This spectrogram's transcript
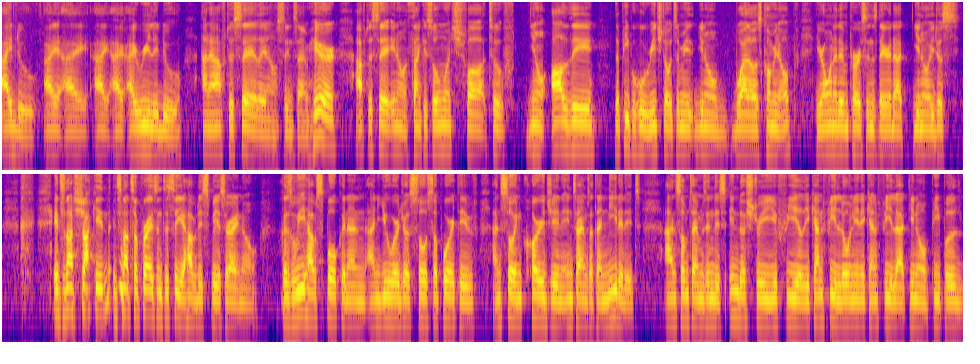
I do. I, I, I, I really do. And I have to say, you know, since I'm here, I have to say, you know, thank you so much for, to, you know, all the, the people who reached out to me, you know, while I was coming up. You're one of them persons there that, you know, you just, it's not shocking, it's not surprising to see you have this space right now. Because we have spoken and, and you were just so supportive and so encouraging in times that I needed it. And sometimes in this industry, you feel, you can feel lonely and you can feel that, you know, people,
